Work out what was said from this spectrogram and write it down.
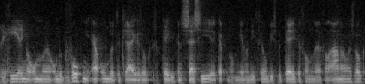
regeringen om, om de bevolking eronder te krijgen. Zo, zo, keek ik een sessie, ik heb nog meer van die filmpjes bekeken van, van aanhangers ook,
